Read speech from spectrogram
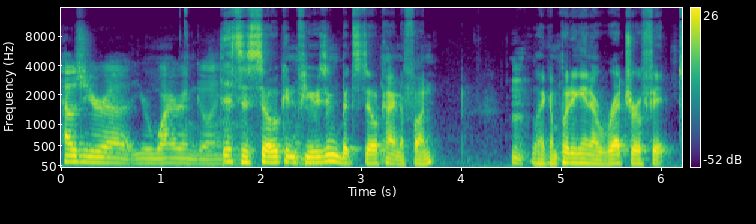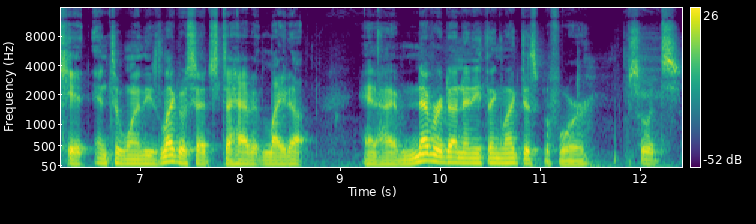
how's your uh, your wiring going? This is so confusing, but still kind of fun. Like I'm putting in a retrofit kit into one of these Lego sets to have it light up, and I've never done anything like this before. So it's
